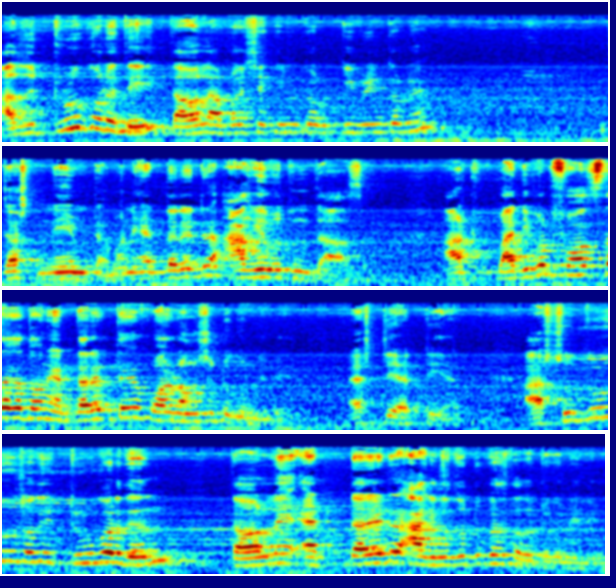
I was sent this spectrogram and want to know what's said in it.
আর যদি ট্রু করে দিই, তাহলে আপনাকে সে কি প্রিন্ট করবে জাস্ট নেমটা মানে অ্যাট দ্য রেটের আগে পর্যন্ত আছে। আর বাই ফলস থাকে, তখন অ্যাট দ্য রেট থেকে পরের অংশটুকু নেবে এস টি আর টি আর আর শুধু যদি ট্রু করে দেন, তাহলে অ্যাট দ্য রেটের আগে যতটুকু আছে, ততটুকু নিয়ে নেবে।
